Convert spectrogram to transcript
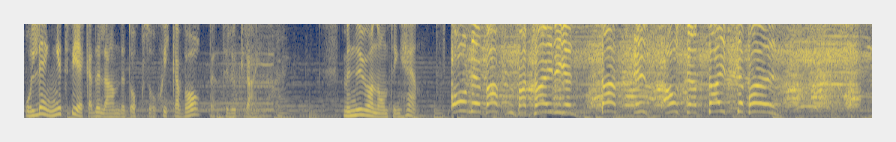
Och länge tvekade landet också att skicka vapen till Ukraina. Men nu har någonting hänt. Ohne Waffen verteidigen, das ist aus der Zeit gefallen!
